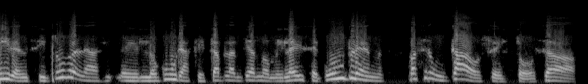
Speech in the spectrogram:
miren, si todas las eh, locuras que está planteando mi ley se cumplen, va a ser un caos esto, o sea,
